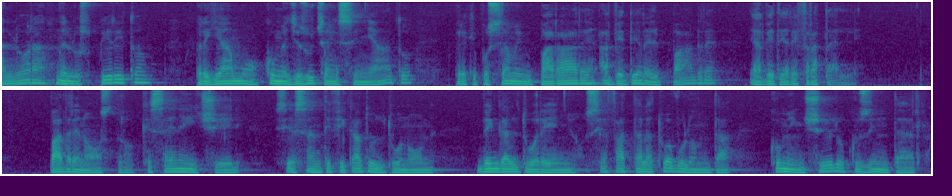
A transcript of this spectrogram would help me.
Allora nello Spirito preghiamo come Gesù ci ha insegnato perché possiamo imparare a vedere il Padre e a vedere i fratelli. Padre nostro, che sei nei cieli, sia santificato il tuo nome, venga il tuo regno, sia fatta la tua volontà, come in cielo così in terra.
